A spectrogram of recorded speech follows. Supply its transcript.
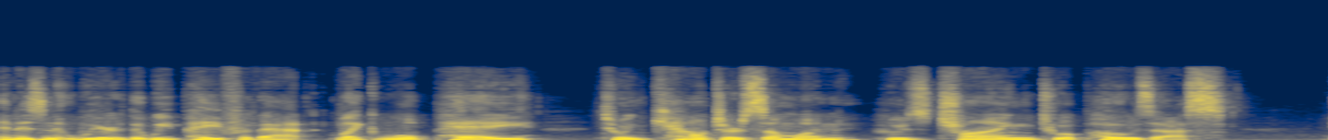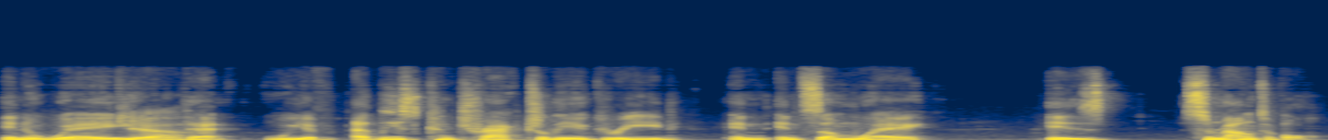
And isn't it weird that we pay for that? Like, we'll pay to encounter someone who's trying to oppose us in a way yeah. that we have at least contractually agreed in, in some way is surmountable.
